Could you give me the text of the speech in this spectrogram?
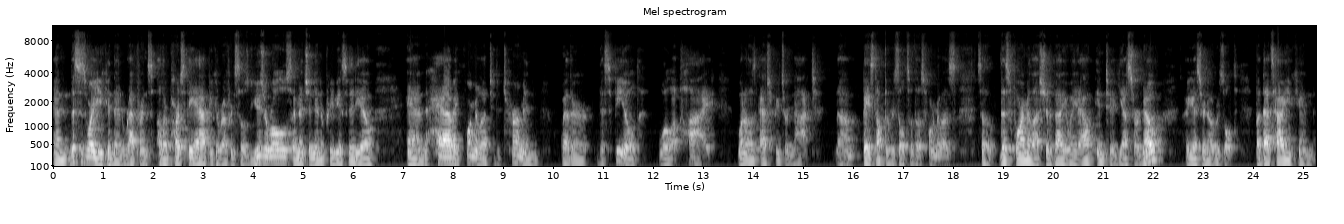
And this is where you can then reference other parts of the app. You can reference those user roles I mentioned in a previous video and have a formula to determine whether this field will apply one of those attributes or not um, based off the results of those formulas. So this formula should evaluate out into yes or no, a yes or no result. But that's how you can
